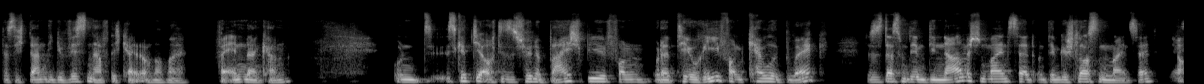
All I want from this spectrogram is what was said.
dass sich dann die Gewissenhaftigkeit auch nochmal verändern kann. Und es gibt ja auch dieses schöne Beispiel von oder Theorie von Carol Dweck. Das ist das mit dem dynamischen Mindset und dem geschlossenen Mindset. Ja.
